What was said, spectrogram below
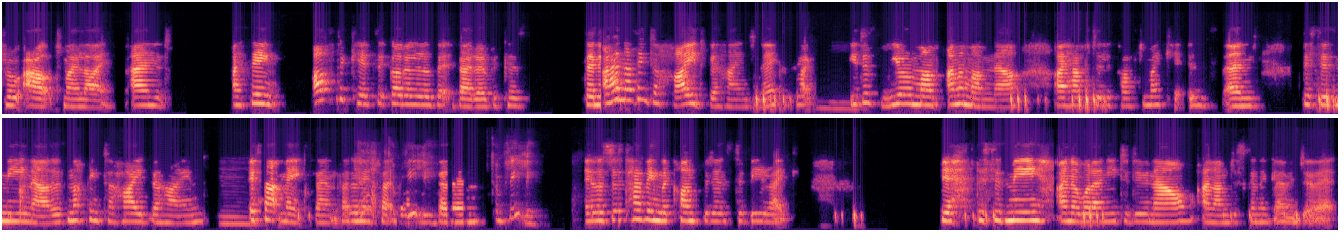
throughout my life. And I think after kids it got a little bit better because then I had nothing to hide behind, you know, because like you mm-hmm. just you're a mum, I'm a mum now. I have to look after my kids and this is me now. There's nothing to hide behind, mm. if that makes sense. I don't yeah, know if that completely. completely. It was just having the confidence to be like, yeah, this is me. I know what I need to do now, and I'm just going to go and do it.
